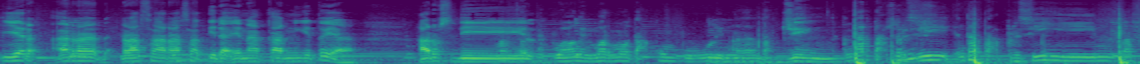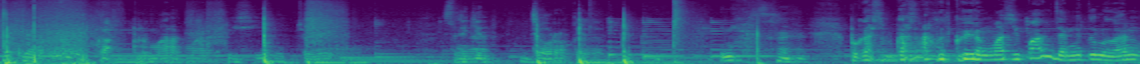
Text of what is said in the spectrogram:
biar ara- rasa-rasa tidak enakan gitu ya harus di Masa dibuangin mar mau tak kumpulin ntar tak jing. ntar tak bersih ntar tak bersihin. Maksudnya gak bermarak-marak di sini coy sedikit jorok ya. ini bekas-bekas rambutku yang masih panjang itu loh kan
